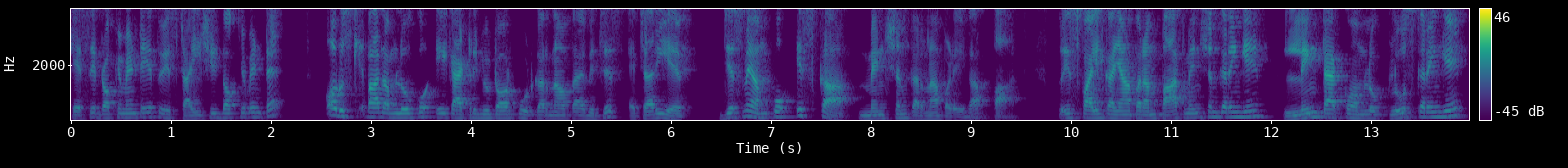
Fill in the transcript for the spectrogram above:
कैसे डॉक्यूमेंट है? तो ये स्टाइल शीट डॉक्यूमेंट है। और उसके बाद हम लोग को एक एट्रीब्यूट और कोड करना होता है विच इज़ एच जिसमें हमको इसका मेंशन करना पड़ेगा पाथ तो इस फ़ाइल का यहाँ पर हम पाथ मेंशन करेंगे, लिंक टैग को हम लोग क्लोज करेंगे,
